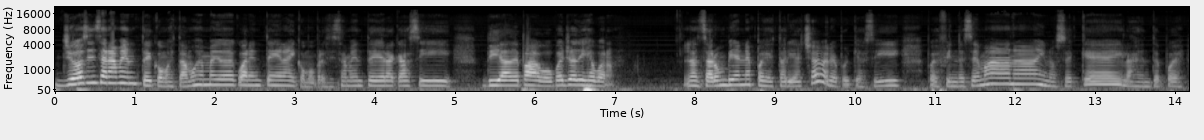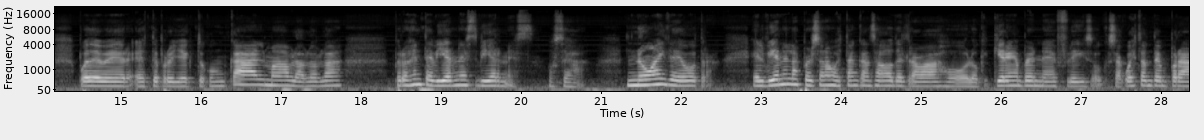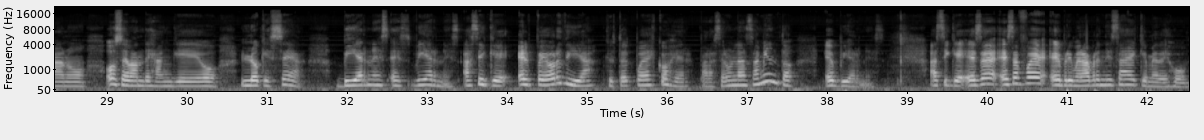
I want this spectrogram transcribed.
Yo sinceramente, como estamos en medio de cuarentena y como precisamente era casi día de pago, pues yo dije, bueno, lanzar un viernes pues estaría chévere porque así pues fin de semana y no sé qué y la gente pues puede ver este proyecto con calma, bla, bla, bla. Pero gente, viernes, viernes, o sea, no hay de otra. El viernes las personas o están cansados del trabajo, o lo que quieren es ver Netflix, o se acuestan temprano, o se van de jangueo, lo que sea. Viernes es viernes. Así que el peor día que usted puede escoger para hacer un lanzamiento es viernes. Así que ese, ese fue el primer aprendizaje que me dejó.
